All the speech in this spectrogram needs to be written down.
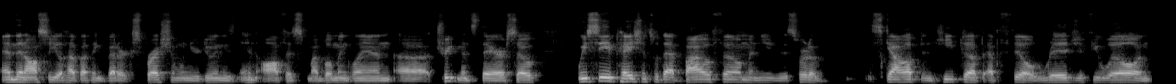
And then also you'll have, I think, better expression when you're doing these in-office meibomian gland uh, treatments there. So we see patients with that biofilm and you this sort of scalloped and heaped up epithelial ridge, if you will, and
